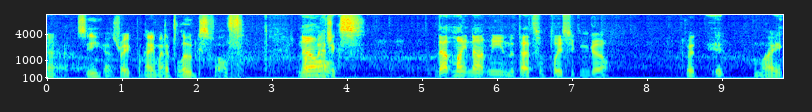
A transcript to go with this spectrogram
Ah, see, I was right, but now you might have to load because of all the, all No, the magics. That might not mean that that's a place you can go. But it might.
